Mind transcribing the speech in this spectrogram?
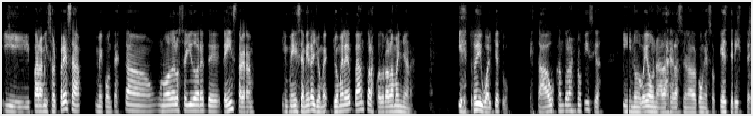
y para mi sorpresa me contesta uno de los seguidores de, Instagram y me dice, mira, yo me, yo me levanto a las 4 de la mañana y estoy igual que tú. Estaba buscando las noticias y no veo nada relacionado con eso. Qué triste.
